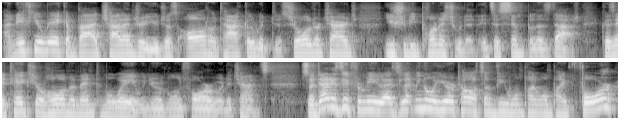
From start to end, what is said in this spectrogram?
And if you make a bad challenge or you just auto tackle with the shoulder charge, you should be punished with it. It's as simple as that because it takes your whole momentum away when you're going forward with a chance. So that is it for me, lads. Let me know your thoughts on V1.1.4.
